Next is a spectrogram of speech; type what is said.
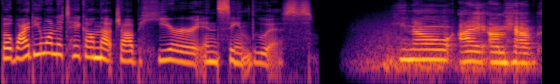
But why do you want to take on that job here in St. Louis? You know, I um, have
